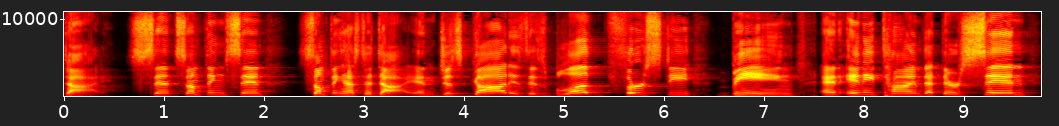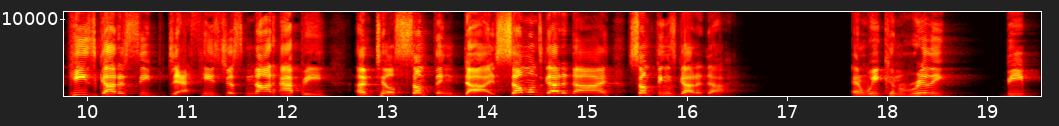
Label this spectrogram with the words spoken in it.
die. Sin, something sin, something has to die. And just God is this bloodthirsty being. And anytime that there's sin, he's got to see death. He's just not happy until something dies. Someone's got to die, something's got to die. And we can really be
